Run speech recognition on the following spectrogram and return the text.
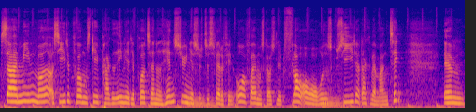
så er min måde at sige det på måske pakket ind i, at jeg prøver at tage noget hensyn. Jeg synes, det er svært at finde ord for. Jeg er måske også lidt flov over overhovedet at skulle sige det, og der kan være mange ting. Øhm,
